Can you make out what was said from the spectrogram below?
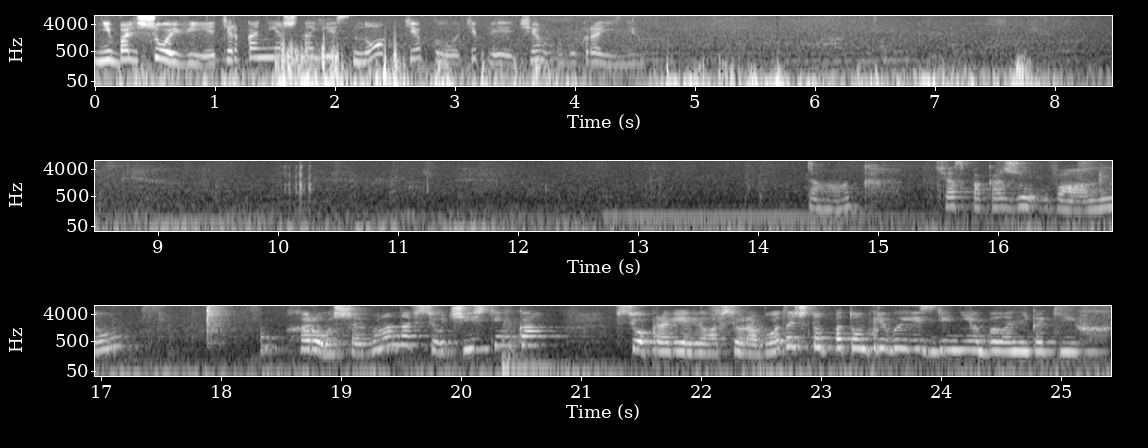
Небольшой ветер, конечно, есть, но тепло, теплее, чем в Украине. Так, сейчас покажу ванну. Хорошая ванна, все чистенько. Все проверила, все работает, чтобы потом при выезде не было никаких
